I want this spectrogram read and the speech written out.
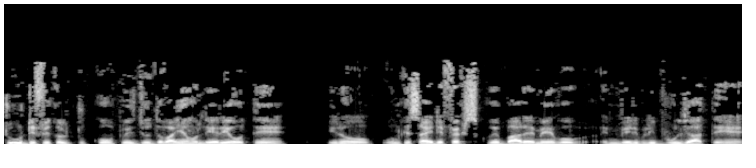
ٹو ڈیفیکل جو دوائیاں وہ لے رہے ہوتے ہیں یو نو ان کے سائڈ افیکٹس کے بارے میں وہ ان جاتے ہیں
